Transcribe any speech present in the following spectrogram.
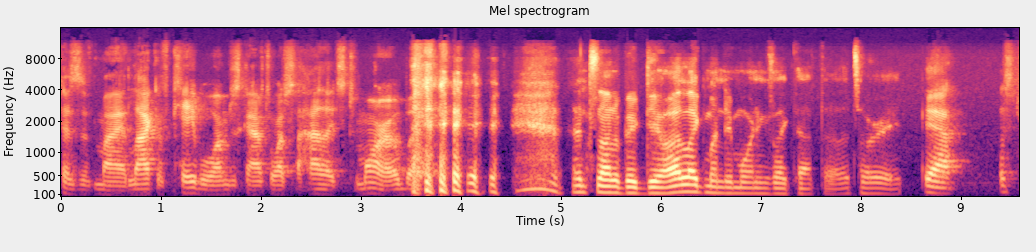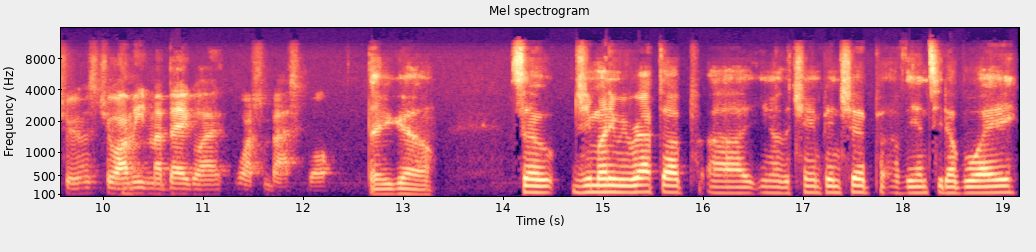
because of my lack of cable, I'm just going to have to watch the highlights tomorrow. But That's not a big deal. I like Monday mornings like that, though. That's all right. yeah, that's true. That's true. I'm eating my bagel while watching basketball. There you go. So, G Money, we wrapped up, uh, you know, the championship of the NCAA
